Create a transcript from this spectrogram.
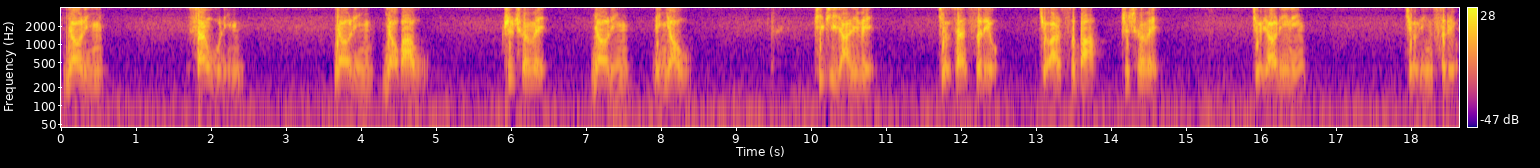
幺零三五零，幺零幺八五，支撑位幺零零幺五，PP 压力位九三四六，九二四八，支撑位九幺零零，九零四六，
